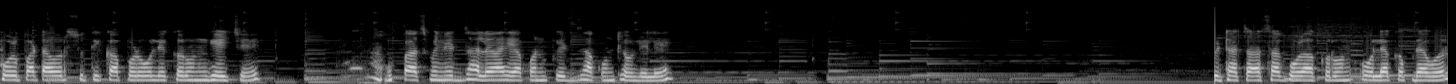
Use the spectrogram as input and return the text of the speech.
पोळपाटावर सुती कापड ओले करून घ्यायचे. पाच मिनिट झालं आहे आपण पीठ झाकून ठेवलेले. पिठाचा असा गोळा करून ओल्या कपड्यावर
